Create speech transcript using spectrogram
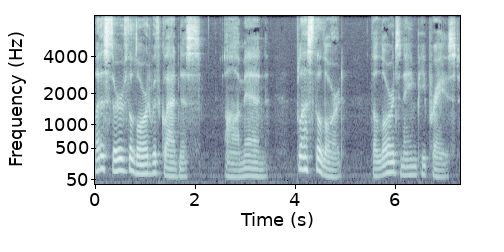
Let us serve the Lord with gladness. Amen. Bless the Lord. The Lord's name be praised.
